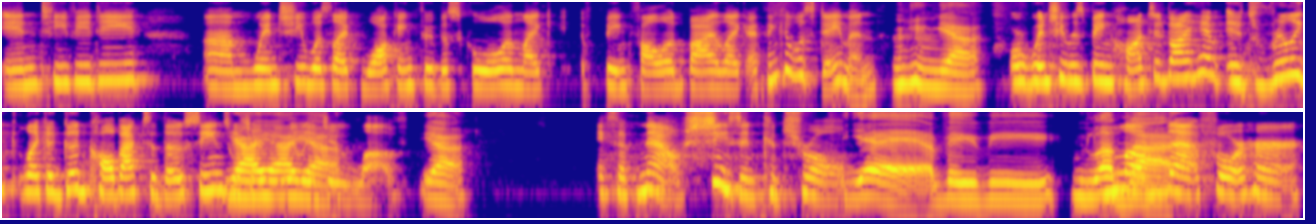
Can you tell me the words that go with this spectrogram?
in TVD um, when she was like walking through the school and like being followed by like I think it was Damon Mhm, yeah, or when she was being haunted by him. It's really like a good callback to those scenes, which Yeah, I yeah, really yeah. do love. yeah, Except now she's in control. yeah, baby, love, love that. that for her.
